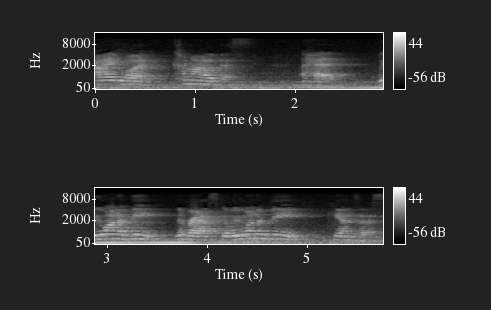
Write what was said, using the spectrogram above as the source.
Iowa come out of this ahead. We want to beat Nebraska. We want to beat Kansas.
